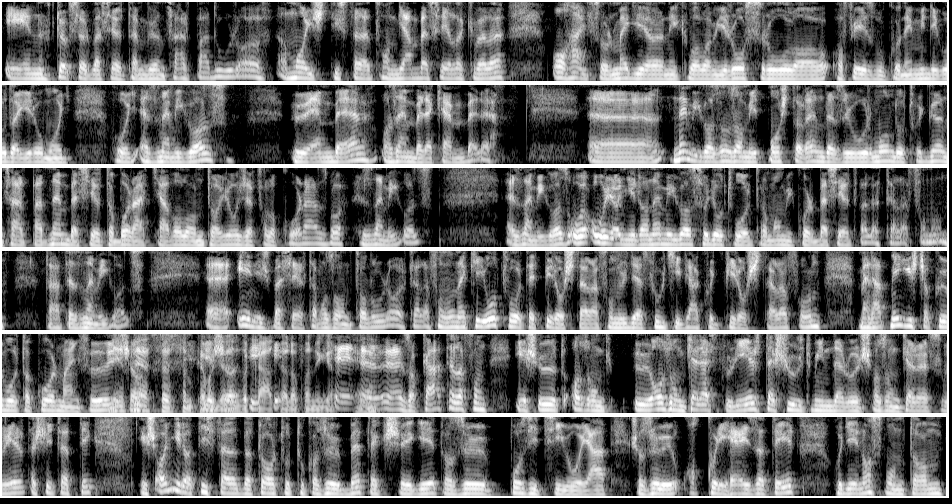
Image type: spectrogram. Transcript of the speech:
Én többször beszéltem Gönc Árpád úrral, a ma is tisztelet hangján beszélek vele, ahányszor megjelenik valami rosszról a, a Facebookon, én mindig odaírom, hogy, hogy ez nem igaz, ő ember, az emberek embere. Nem igaz az, amit most a rendező úr mondott, hogy Gönc Árpád nem beszélt a barátjával, Antal József a kórházba, ez nem igaz. Ez nem igaz. Olyannyira nem igaz, hogy ott voltam, amikor beszélt vele telefonon. Tehát ez nem igaz. E, én is beszéltem az Antalúról telefonon, neki ott volt egy piros telefon, ugye ezt úgy hívják, hogy piros telefon, mert hát mégiscsak ő volt a kormányfő. és a, persze, ezt nem kell, és a, ez a K-telefon, igen. Ez a K-telefon, és őt azon, ő azon keresztül értesült mindenről, és azon keresztül értesítették, és annyira tiszteletbe tartottuk az ő betegségét, az ő pozícióját, és az ő akkori helyzetét, hogy én azt mondtam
